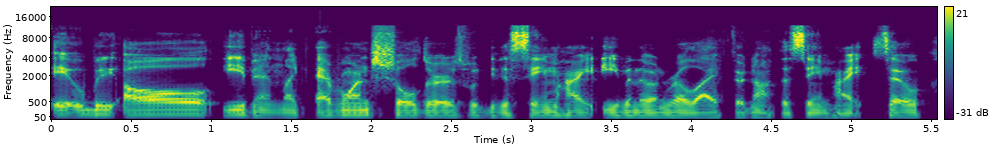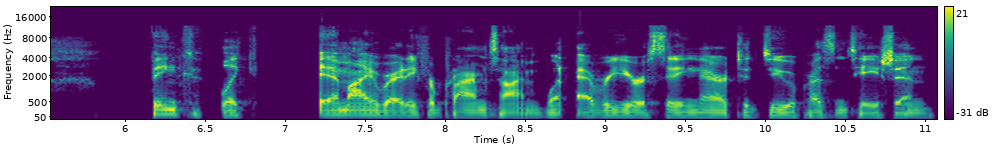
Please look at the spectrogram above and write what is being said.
it would be all even. Like everyone's shoulders would be the same height, even though in real life they're not the same height. So think like, am I ready for prime time? Whenever you're sitting there to do a presentation,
